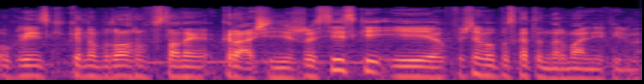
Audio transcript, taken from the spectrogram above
український кінематограф стане краще, ніж російський, і почне випускати нормальні фільми.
